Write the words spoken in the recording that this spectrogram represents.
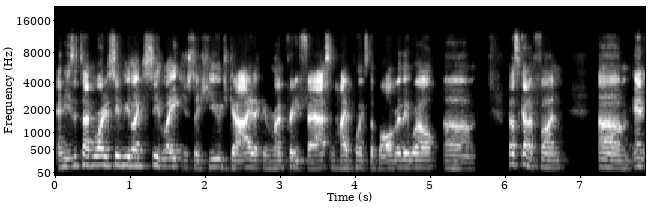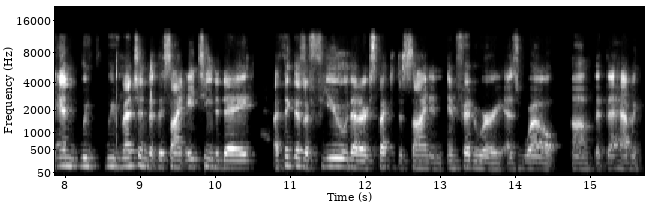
and he's the type of wide receiver you like to see late. Just a huge guy that can run pretty fast and high points the ball really well. Um, that's kind of fun. Um, and and we've we've mentioned that they signed 18 today. I think there's a few that are expected to sign in, in February as well um, that, that haven't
